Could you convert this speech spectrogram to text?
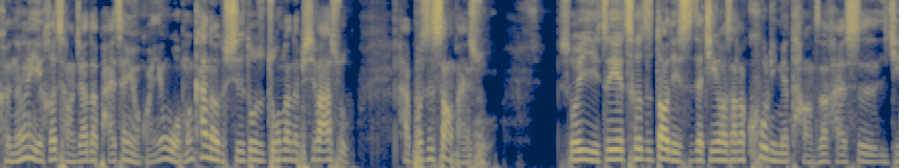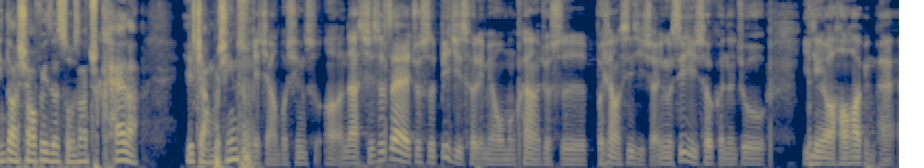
可能也和厂家的排产有关。因为我们看到的其实都是终端的批发数，还不是上牌数，所以这些车子到底是在经销商的库里面躺着，还是已经到消费者手上去开了？也讲不清楚，也讲不清楚啊。那其实，在就是 B 级车里面，我们看就是不像 C 级车，因为 C 级车可能就一定要豪华品牌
